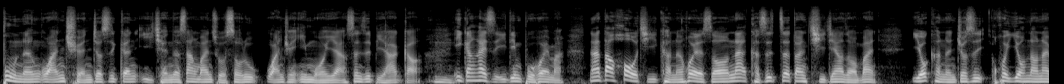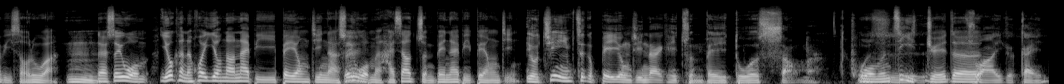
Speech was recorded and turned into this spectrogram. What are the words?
不能完全就是跟以前的上班族收入完全一模一样，甚至比他高。嗯一刚开始一定不会嘛，那到后期可能会的时候，那可是这段期间要怎么办？有可能就是会用到那笔收入啊。嗯，对，所以我们有可能会用到那笔备用金啊，所以我们还是要准备那笔备用金。有建议这个备用金大概可以准备多少吗？我们自己觉得抓一个概念。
